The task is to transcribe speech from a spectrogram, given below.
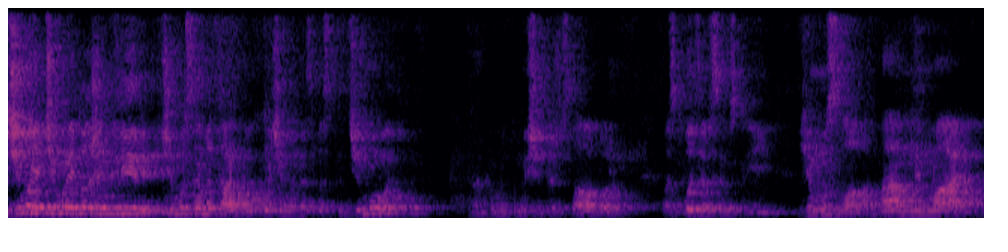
Чому я, чому я должен вірити? Чому саме так Бог хоче мене спасти? Чому? Тому, що каже, слава Божу, Господь за всім стоїть. Йому слава. Нам немає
